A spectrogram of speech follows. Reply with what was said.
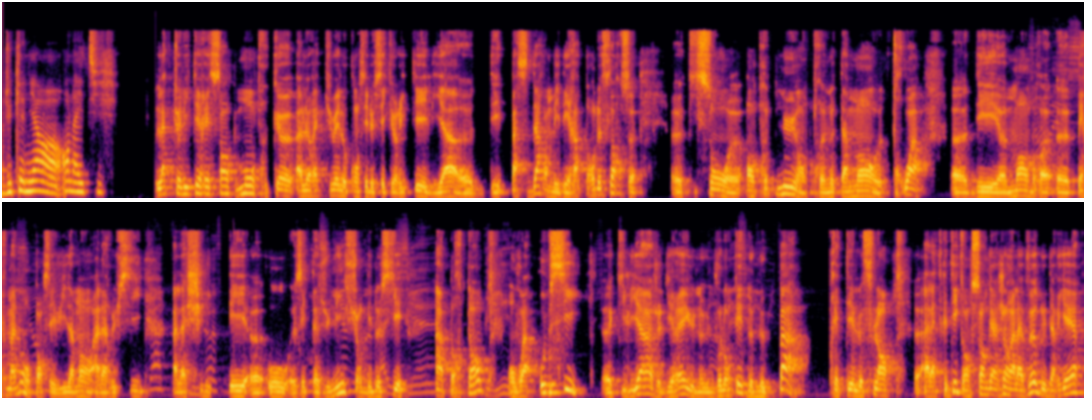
du Kenya en Haïti. L'actualité récente montre qu'à l'heure actuelle, au Conseil de sécurité, il y a euh, des passes d'armes et des rapports de force euh, qui sont euh, entretenus entre notamment trois des membres permanents. On pense évidemment à la Russie, à la Chine et aux États-Unis sur des dossiers importants. On voit aussi qu'il y a, je dirais, une, une volonté de ne pas prêter le flanc à la critique en s'engageant à l'aveugle derrière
